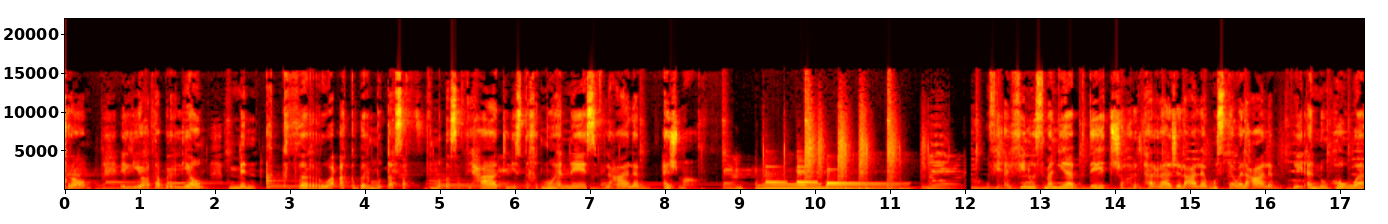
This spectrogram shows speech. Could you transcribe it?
كروم اللي يعتبر اليوم من أكثر وأكبر متصف متصفحات اللي يستخدموها الناس في العالم أجمع. وفي 2008 بديت شهرة هالراجل على مستوى العالم لأنه هو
